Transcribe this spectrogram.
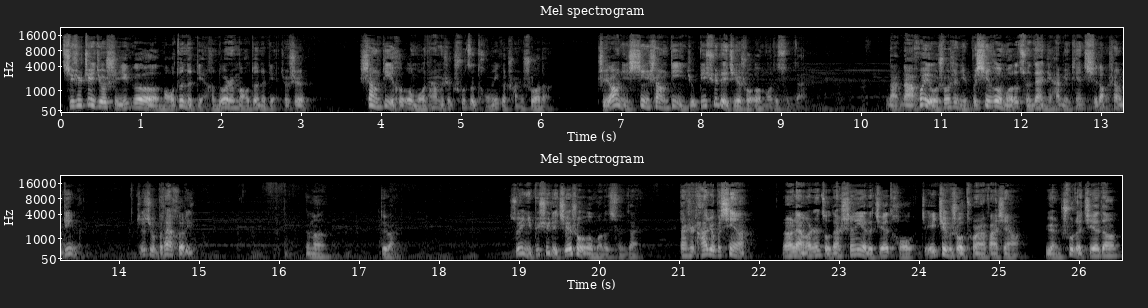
其实这就是一个矛盾的点，很多人矛盾的点就是，上帝和恶魔他们是出自同一个传说的，只要你信上帝，你就必须得接受恶魔的存在，哪哪会有说是你不信恶魔的存在，你还每天祈祷上帝呢？这就不太合理。那么，对吧？所以你必须得接受恶魔的存在，但是他就不信啊。然后两个人走在深夜的街头，诶，这个时候突然发现啊，远处的街灯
